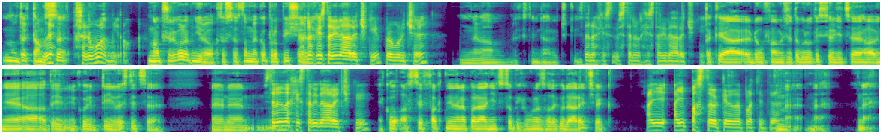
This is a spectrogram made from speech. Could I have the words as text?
No tak tam Bude se... předvolební rok. No předvolební rok, to se v tom jako propíše. Máš nachystaný dárečky pro voliče? Nemám nachystaný dárečky. Jste nachyst, vy jste nachystali dárečky. Tak já doufám, že to budou ty silnice hlavně a, a ty, jako ty investice. Ne, ne, Jste nenachystali dárečky? jako asi fakt mě nenapadá nic, co bych mohl nazvat jako dáreček. Ani, ani pastelky nezaplatíte? Ne, ne, ne.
